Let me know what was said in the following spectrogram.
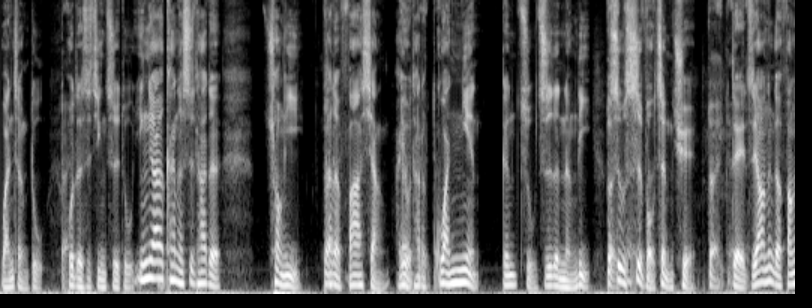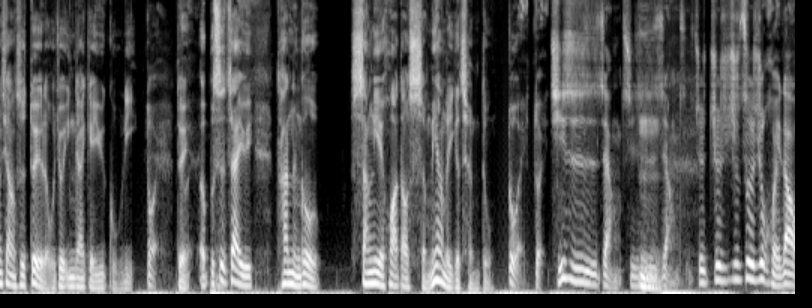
完整度或者是精致度，应该要看的是他的创意、他的发想，还有他的观念。跟组织的能力是不是是否正确？对对，只要那个方向是对的，我就应该给予鼓励。对对，而不是在于他能够商业化到什么样的一个程度？对对，其实是这样，其实是这样子，嗯、就就就这就回到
